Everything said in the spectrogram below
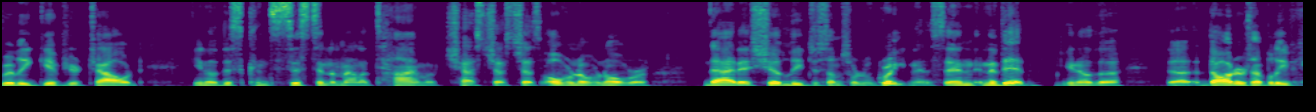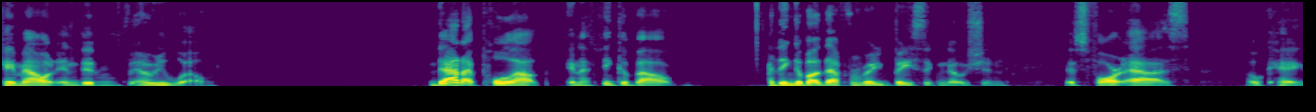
really give your child, you know, this consistent amount of time of chess, chess, chess over and over and over, that it should lead to some sort of greatness. And, and it did. You know, the, the daughters, I believe, came out and did very well. That I pull out and I think about, I think about that from a very basic notion as far as, okay,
